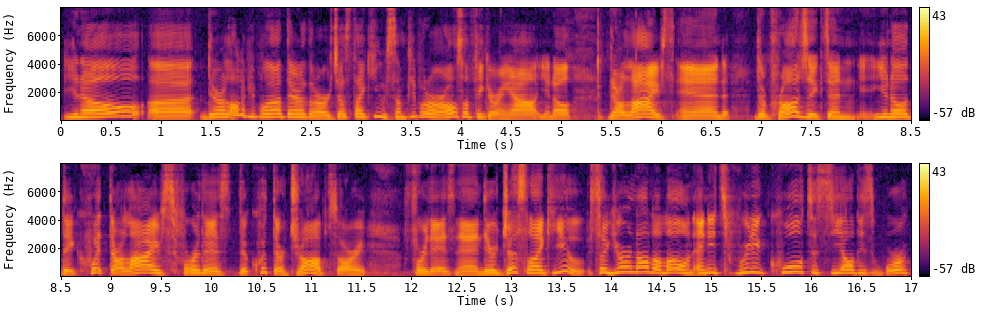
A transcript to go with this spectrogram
you know, uh, there are a lot of people out there that are just like you. Some people are also figuring out, you know, their lives and their projects, and you know, they quit their lives for this. They quit their job. Sorry for this and they're just like you so you're not alone and it's really cool to see all these work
